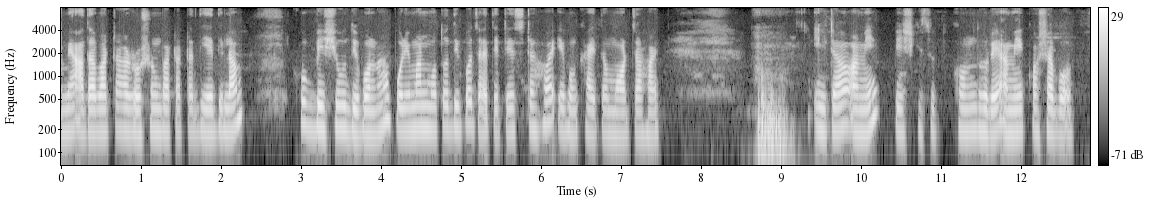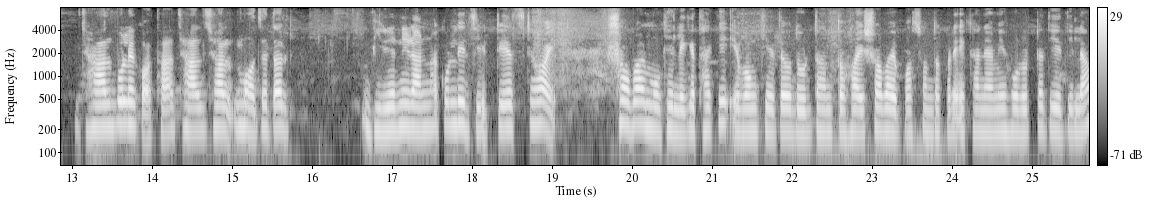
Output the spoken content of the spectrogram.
আমি আদা বাটা আর রসুন বাটাটা দিয়ে দিলাম। খুব বেশিও দিব না, পরিমাণ মতো দিব যাতে টেস্টটা হয় এবং খাইতে মজা হয়। এটাও আমি বেশ কিছুক্ষণ ধরে আমি কষাবো। ঝাল বলে কথা, ঝাল ঝাল, মজাদার বিরিয়ানি রান্না করলে যে টেস্ট হয়, সবার মুখে লেগে থাকে এবং খেতেও দুর্দান্ত হয়, সবাই পছন্দ করে। এখানে আমি হলুদটা দিয়ে দিলাম।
